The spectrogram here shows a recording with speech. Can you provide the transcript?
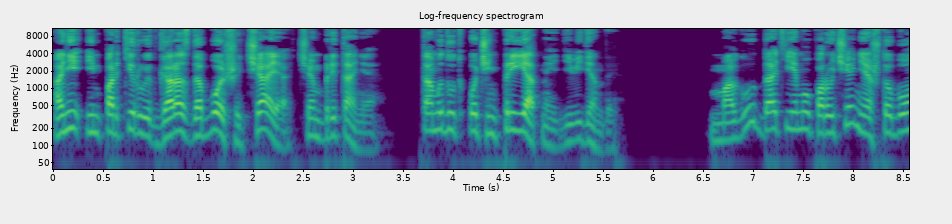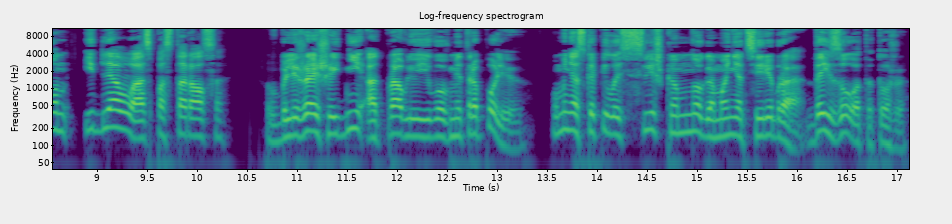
они импортируют гораздо больше чая, чем Британия. Там идут очень приятные дивиденды. Могу дать ему поручение, чтобы он и для вас постарался. В ближайшие дни отправлю его в метрополию. У меня скопилось слишком много монет серебра, да и золота тоже.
